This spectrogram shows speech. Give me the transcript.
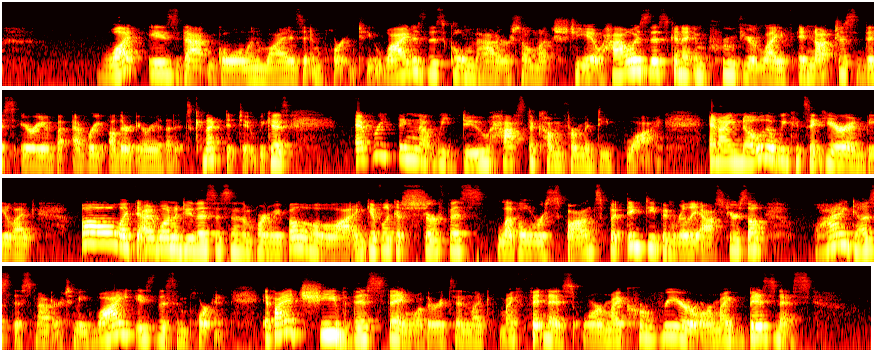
What is that goal and why is it important to you? Why does this goal matter so much to you? How is this going to improve your life in not just this area, but every other area that it's connected to? Because everything that we do has to come from a deep why. And I know that we could sit here and be like, oh, like I want to do this, this is important to me, blah, blah, blah, blah, and give like a surface level response, but dig deep and really ask yourself, why does this matter to me? Why is this important? If I achieve this thing, whether it's in like my fitness or my career or my business,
